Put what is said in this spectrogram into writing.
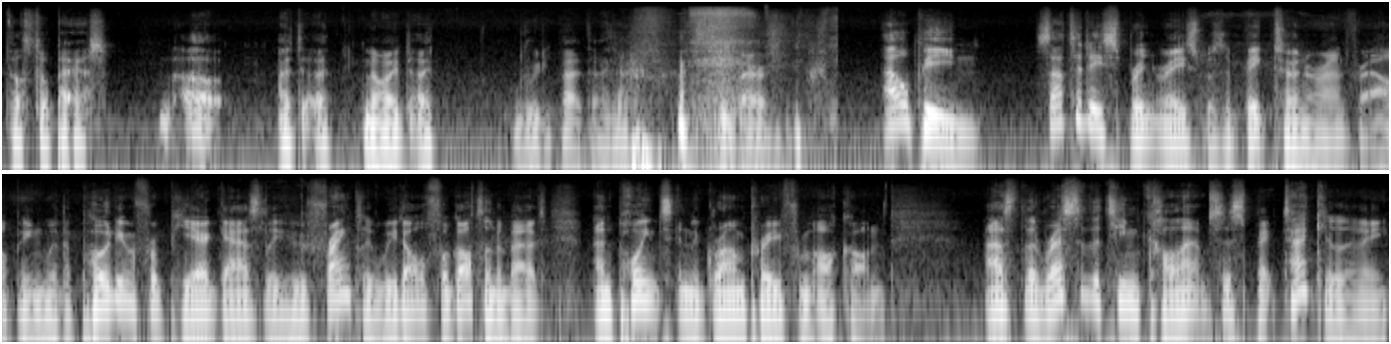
They'll still pay us. Oh, I, I- no, I, I really bad. I know. it's embarrassing. Alpine. Saturday's sprint race was a big turnaround for Alpine with a podium for Pierre Gasly, who frankly we'd all forgotten about, and points in the Grand Prix from Ocon. As the rest of the team collapses spectacularly,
